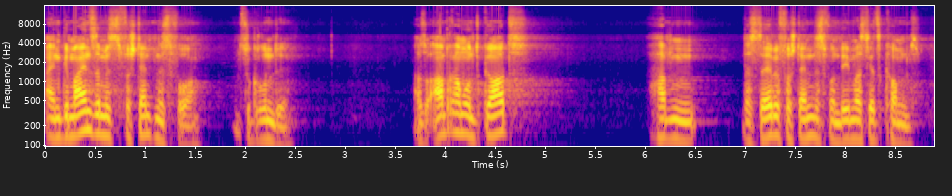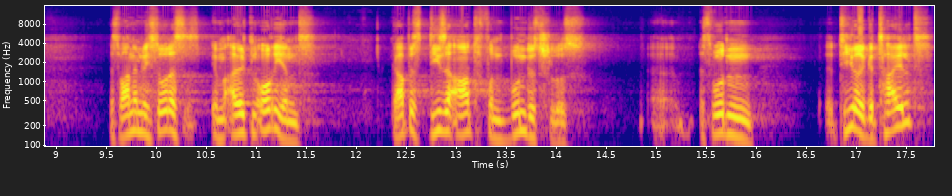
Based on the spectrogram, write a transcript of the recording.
ein gemeinsames Verständnis vor, zugrunde. Also Abraham und Gott haben dasselbe Verständnis von dem, was jetzt kommt. Es war nämlich so, dass im alten Orient gab es diese Art von Bundesschluss. Äh, es wurden Tiere geteilt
